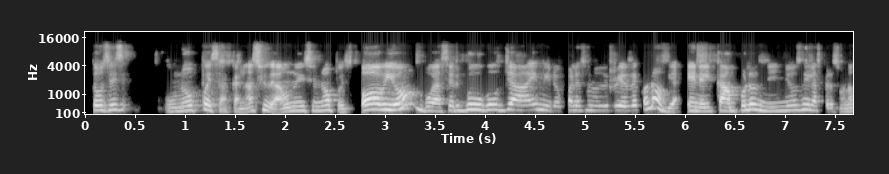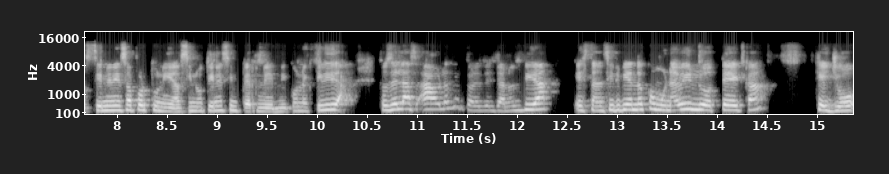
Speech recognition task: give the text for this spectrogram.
Entonces, uno pues acá en la ciudad uno dice, no, pues obvio, voy a hacer Google ya y miro cuáles son los ríos de Colombia. En el campo los niños ni las personas tienen esa oportunidad si no tienes internet ni conectividad. Entonces las aulas virtuales del Llanos Vida están sirviendo como una biblioteca que yo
